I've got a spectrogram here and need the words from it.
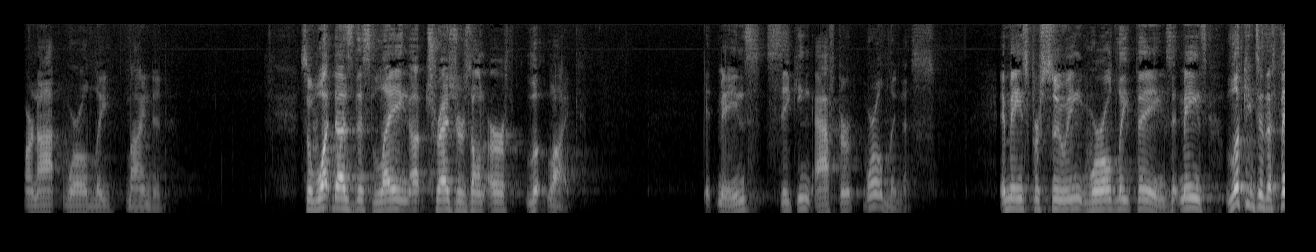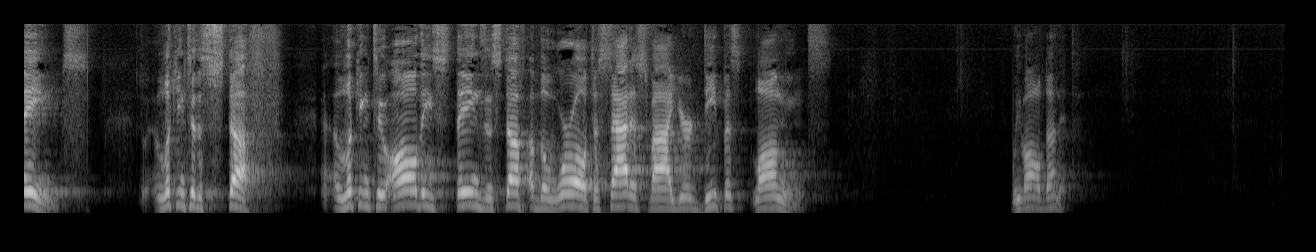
are not worldly minded. So, what does this laying up treasures on earth look like? It means seeking after worldliness. It means pursuing worldly things. It means looking to the things, looking to the stuff looking to all these things and stuff of the world to satisfy your deepest longings. We've all done it.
